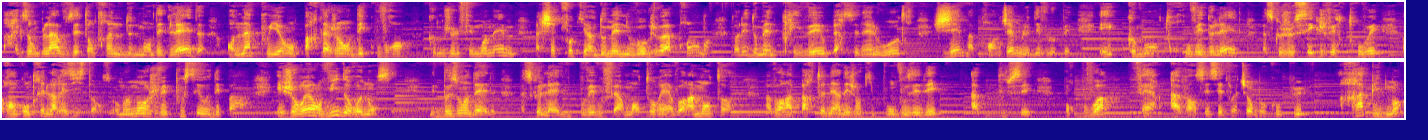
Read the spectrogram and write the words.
par exemple, là, vous êtes en train de demander de l'aide en appuyant, en partageant, en découvrant, comme je le fais moi-même. À chaque fois qu'il y a un domaine nouveau que je veux apprendre, dans les domaines privés ou personnels ou autres, j'aime apprendre, j'aime le développer. Et comment trouver de l'aide? Parce que je sais que je vais retrouver, rencontrer de la résistance au moment où je vais pousser au départ et j'aurai envie de renoncer. Mais besoin d'aide, parce que l'aide, vous pouvez vous faire mentorer, avoir un mentor, avoir un partenaire, des gens qui pourront vous aider à pousser pour pouvoir faire avancer cette voiture beaucoup plus rapidement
